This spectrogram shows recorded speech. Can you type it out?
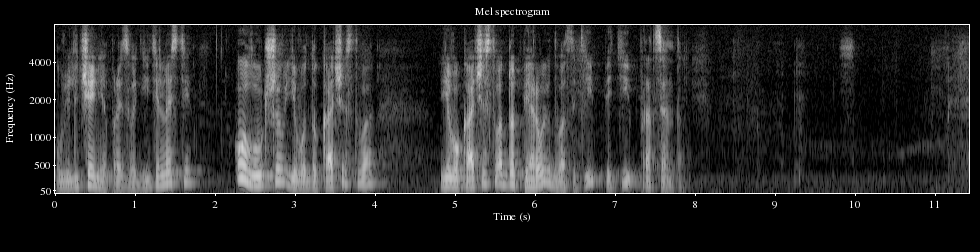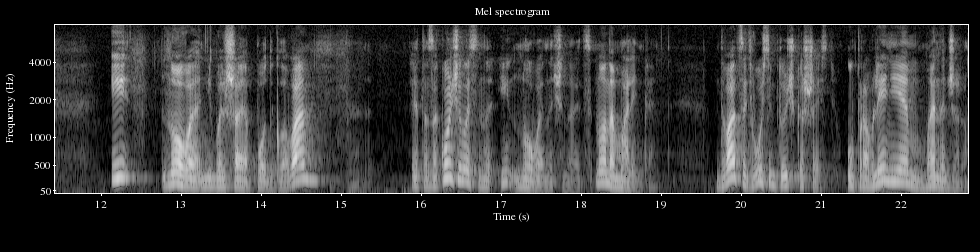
увеличение производительности, улучшив его до качества, его качество до первых 25%. И новая небольшая подглава это закончилось и новое начинается. Но она маленькая. 28.6. Управление менеджером.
